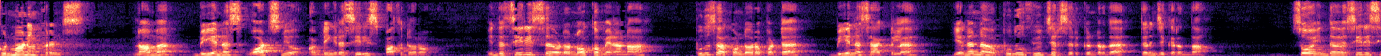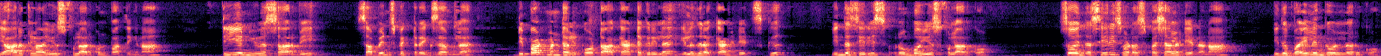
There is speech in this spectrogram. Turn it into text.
குட் மார்னிங் ஃப்ரெண்ட்ஸ் நாம் பிஎன்எஸ் வாட்ஸ் நியூ அப்படிங்கிற சீரீஸ் பார்த்துட்டு வரோம். இந்த சீரீஸோட நோக்கம் என்னென்னா புதுசாக கொண்டு வரப்பட்ட பிஎன்எஸ் ஆக்டில் என்னென்ன புது ஃபியூச்சர்ஸ் இருக்குன்றத தெரிஞ்சுக்கிறது தான் ஸோ இந்த சீரீஸ் யாருக்கெல்லாம் யூஸ்ஃபுல்லாக இருக்குன்னு பார்த்தீங்கன்னா டிஎன்யூஎஸ்ஆர்பி சப் இன்ஸ்பெக்டர் எக்ஸாமில் டிபார்ட்மெண்டல் கோட்டா கேட்டகரியில் எழுதுகிற கேண்டிடேட்ஸ்க்கு இந்த சீரீஸ் ரொம்ப யூஸ்ஃபுல்லாக இருக்கும். ஸோ இந்த சீரீஸோட ஸ்பெஷாலிட்டி என்னென்னா இது பைலிங்குவலில் இருக்கும்.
